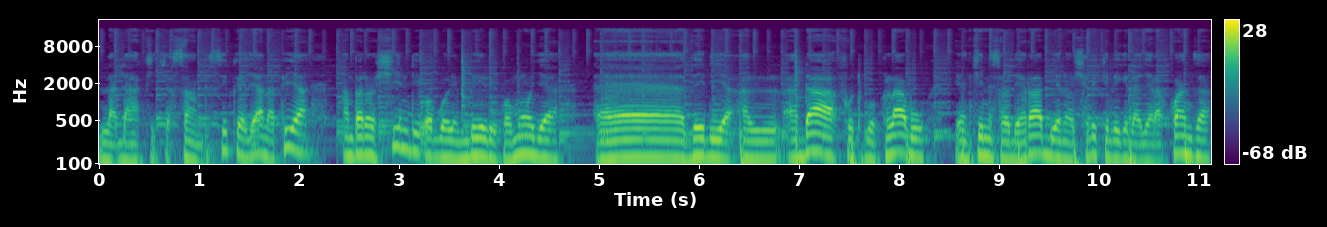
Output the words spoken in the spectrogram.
Ladaki Chasambi. Siku ya jana pia ambayo ushindi wa goli mbili kwa moja eh, dhidi ya Al Ada Football Club ya nchini Saudi Arabia inayoshiriki ligi daraja la kwanza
